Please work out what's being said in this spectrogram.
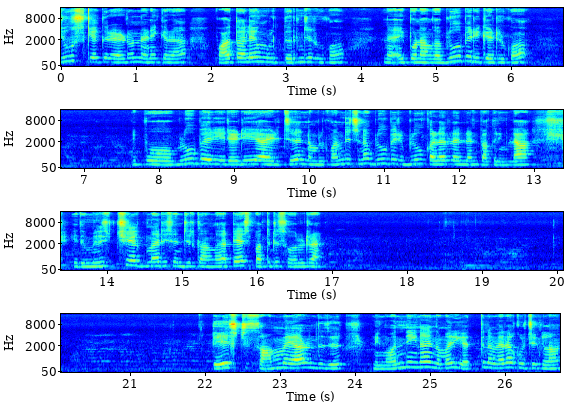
ஜூஸ் கேட்குற இடம்னு நினைக்கிறேன். பார்த்தாலே உங்களுக்கு தெரிஞ்சிருக்கும். இப்போ நாங்கள் ப்ளூபெர்ரி கேட்டிருக்கோம். இப்போது ப்ளூபெர்ரி ரெடி ஆயிடுச்சு. நம்மளுக்கு வந்துச்சுன்னா ப்ளூபெர்ரி ப்ளூ கலரில் இல்லைன்னு பார்க்குறீங்களா இது மில்க் ஷேக் மாதிரி செஞ்சுருக்காங்க. டேஸ்ட் பார்த்துட்டு சொல்கிறேன் டேஸ்ட் செம்மையாக இருந்தது. நீங்கள் வந்தீங்கன்னா இந்த மாதிரி எத்தனை பேரா குடிச்சிக்கலாம்.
